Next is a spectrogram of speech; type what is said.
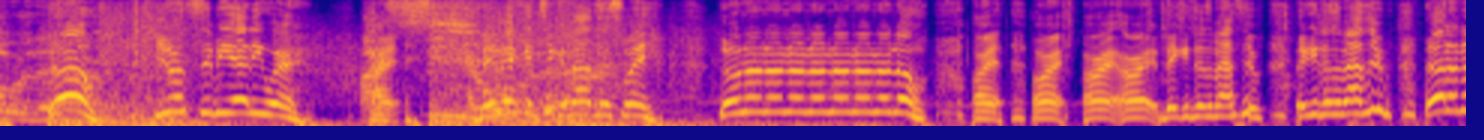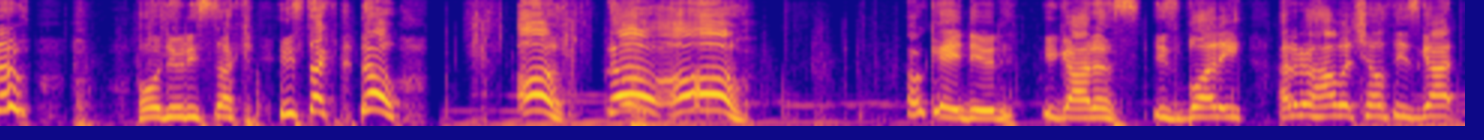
over there. No! You don't see me anywhere! I Alright. see you Maybe I can take him out this way. No, no, no, no, no, no, no, no, no. Alright, alright, alright, alright. Make it to the bathroom. Make it to the bathroom. No, no, no. Oh, dude, he's stuck. He's stuck. No! Oh! No! Oh! Okay, dude. He got us. He's bloody. I don't know how much health he's got,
